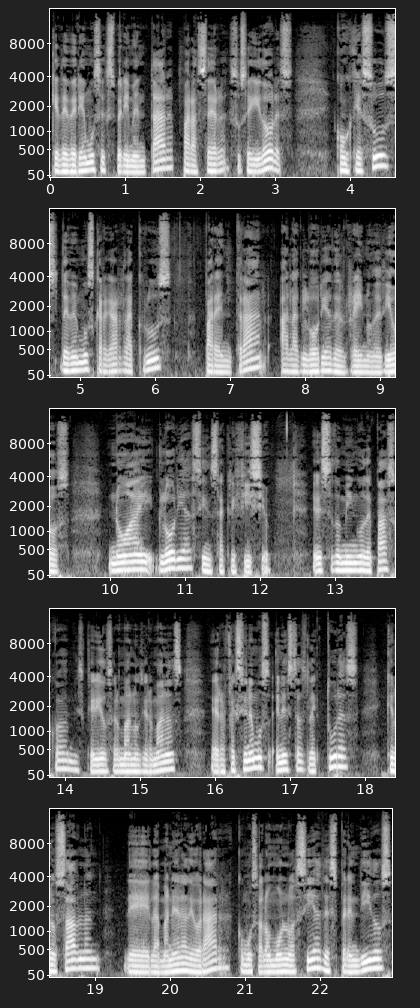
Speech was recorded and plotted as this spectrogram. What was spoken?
que deberíamos experimentar para ser sus seguidores. Con Jesús debemos cargar la cruz para entrar a la gloria del reino de Dios. No hay gloria sin sacrificio. En este domingo de Pascua, mis queridos hermanos y hermanas, eh, reflexionemos en estas lecturas que nos hablan de la manera de orar, como Salomón lo hacía, desprendidos,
